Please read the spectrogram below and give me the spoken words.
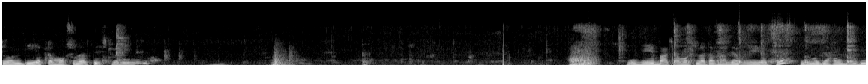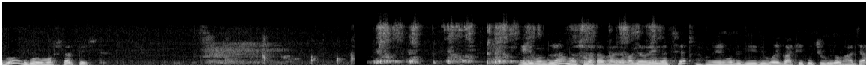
জল দিয়ে একটা মশলার পেস্ট বানিয়ে নেব। যে বাটা মশলাটা ভাজা হয়ে গেছে, এর মধ্যে এখন দিয়ে দিব গুঁড়ো মশলার পেস্ট। এই বন্ধুরা, মশলাটা ভাজা ভাজা হয়ে গেছে। এখন এর মধ্যে দিয়ে দিব এই গাঠি কচুগুলো ভাজা।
